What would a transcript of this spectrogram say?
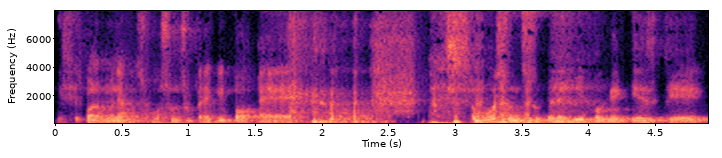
dices, bueno, mira, somos un super equipo. Eh, somos un super equipo. ¿Qué quieres que.?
